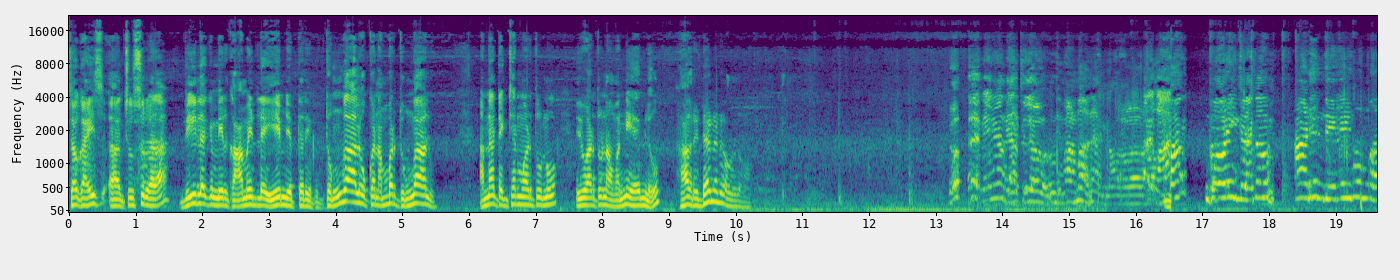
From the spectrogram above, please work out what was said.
సో గైస్ చూస్తారు కదా? వీళ్ళకి మీరు కామెంట్లో ఏం చెప్తారు? రేపు దొంగలు ఒక నంబర్ దొంగలు. అన్న టెన్షన్ పడుతుండు ఇవి పడుతుండు అవన్నీ ఏం లేవు. రెడ్ హ్యాండెడ్ గా కొడదాం గోరింగ్ రకం ఆడింది లేకుమ్మా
